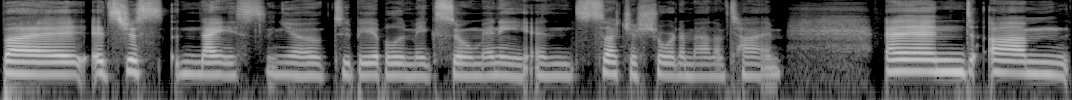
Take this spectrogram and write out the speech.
but it's just nice, you know, to be able to make so many in such a short amount of time and um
